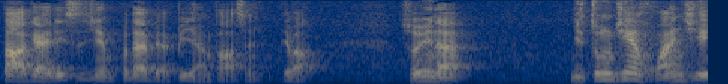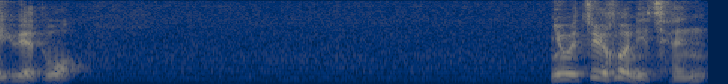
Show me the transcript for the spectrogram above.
大概率事件不代表必然发生，对吧？所以呢，你中间环节越多，因为最后你成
